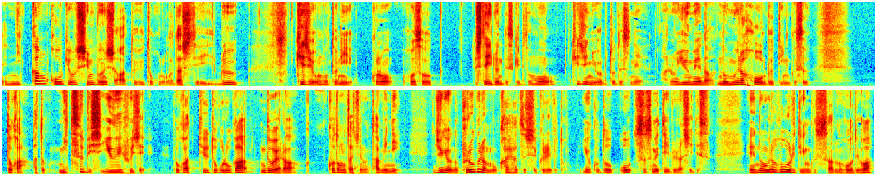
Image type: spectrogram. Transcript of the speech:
日刊工業新聞社というところが出している記事をもとにこの放送しているんですけれども記事によるとですねあの有名な野村ホールディングスとかあと三菱 UFJ とかっていうところがどうやら子どもたちのために授業のプログラムを開発してくれるということを進めているらしいです。え野村ホールディングスさんの方では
